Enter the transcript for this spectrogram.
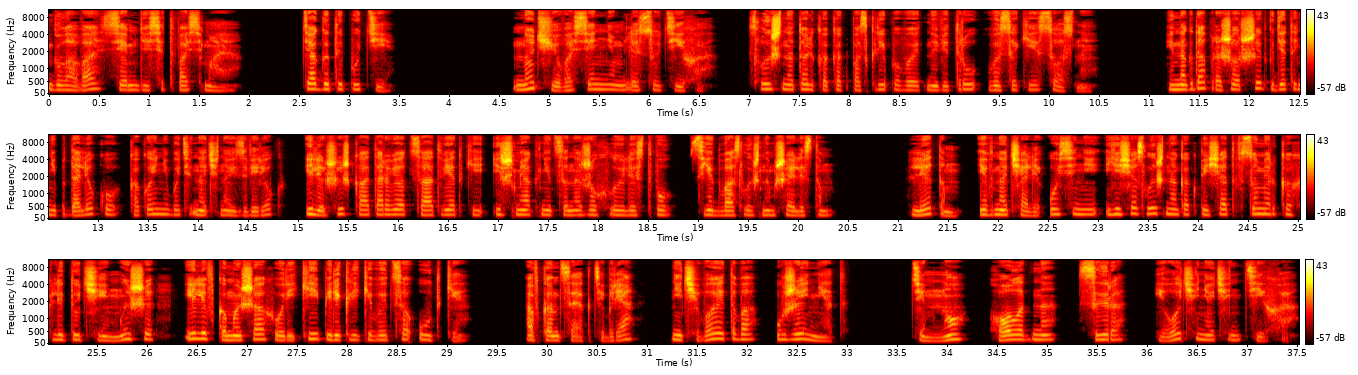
Глава 78. Тяготы пути. Ночью в осеннем лесу тихо. Слышно только, как поскрипывают на ветру высокие сосны. Иногда прошуршит где-то неподалеку какой-нибудь ночной зверек или шишка оторвется от ветки и шмякнется на жухлую листву с едва слышным шелестом. Летом и в начале осени еще слышно, как пищат в сумерках летучие мыши или в камышах у реки перекрикиваются утки, а в конце октября ничего этого уже нет. Темно, холодно, сыро и очень-очень тихо.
